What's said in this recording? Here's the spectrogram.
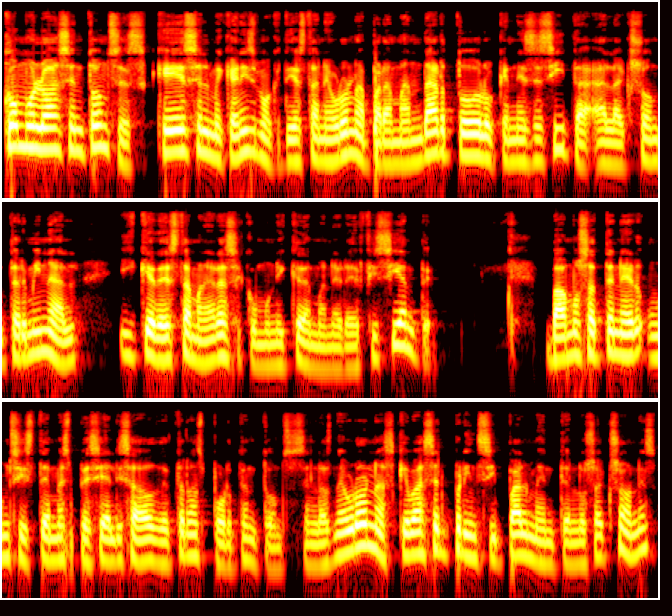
¿Cómo lo hace entonces? ¿Qué es el mecanismo que tiene esta neurona para mandar todo lo que necesita al axón terminal y que de esta manera se comunique de manera eficiente? Vamos a tener un sistema especializado de transporte entonces en las neuronas, que va a ser principalmente en los axones,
